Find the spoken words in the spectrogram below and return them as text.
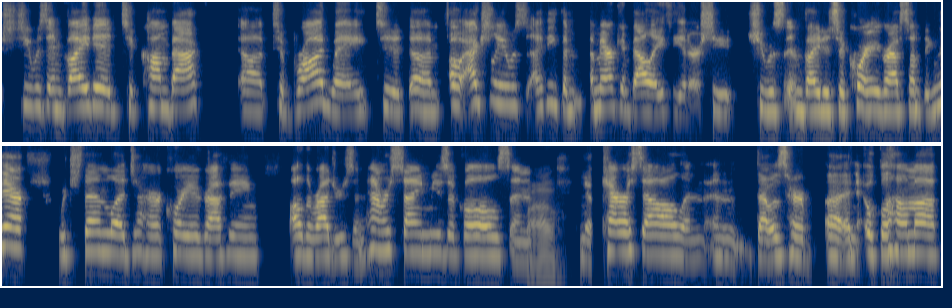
she was invited to come back uh, to Broadway to um, oh actually it was I think the American Ballet Theater. She she was invited to choreograph something there, which then led to her choreographing all the Rodgers and Hammerstein musicals and wow. you know Carousel and and that was her uh, in Oklahoma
